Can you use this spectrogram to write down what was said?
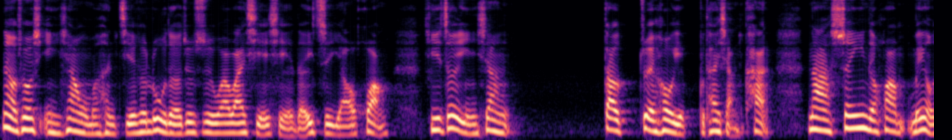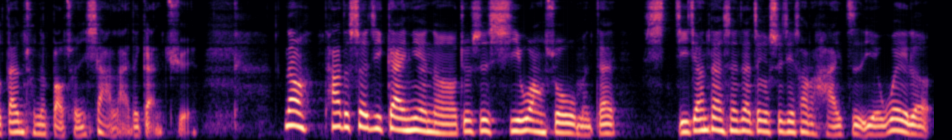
那有时候影像我们很急着录的，就是歪歪斜斜的，一直摇晃。其实这个影像到最后也不太想看。那声音的话，没有单纯的保存下来的感觉。那它的设计概念呢，就是希望说我们在即将诞生在这个世界上的孩子，也为了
